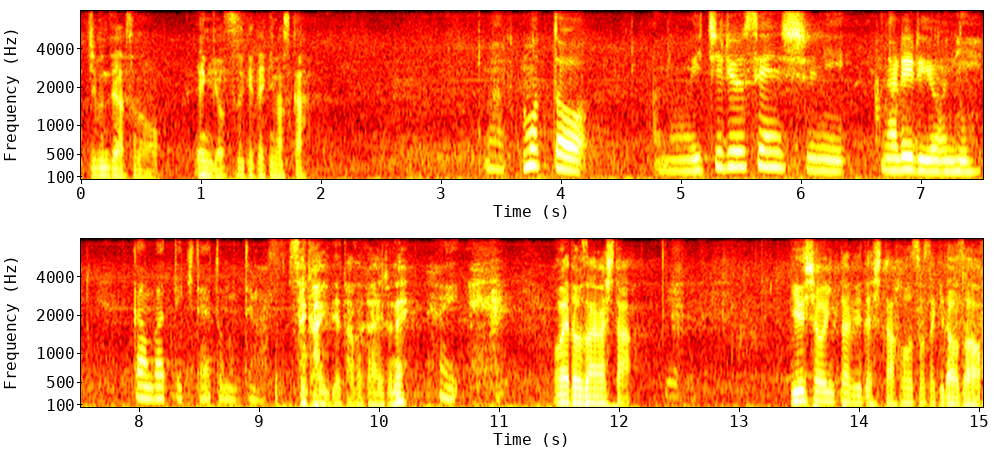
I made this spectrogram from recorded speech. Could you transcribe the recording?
自分ではその演技を続けていきますか、まあ、もっとあの一流選手になれるように頑張っていきたいと思ってます。世界で戦えるね。はい。おめでとうございました。優勝インタビューでした。放送席どうぞ。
